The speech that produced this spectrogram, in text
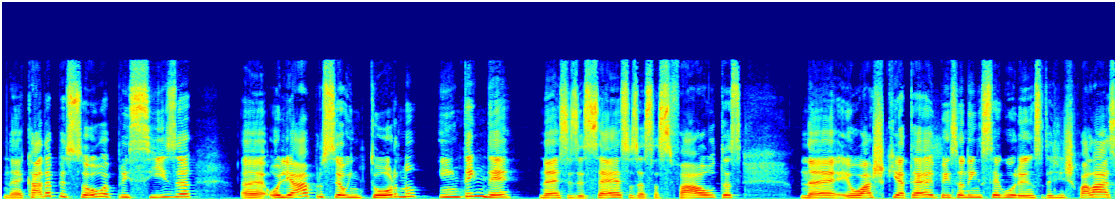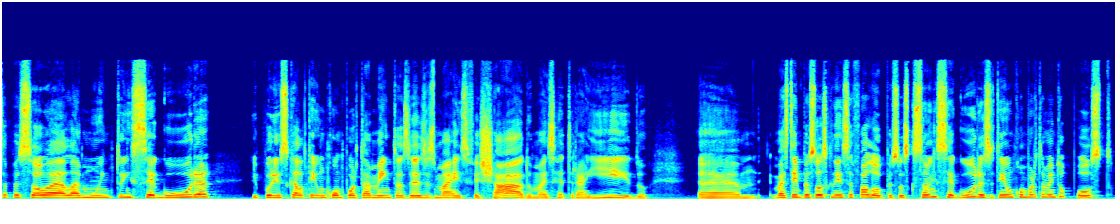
né? Cada pessoa precisa é, olhar para o seu entorno e entender, né? Esses excessos, essas faltas né? Eu acho que até pensando em insegurança, a gente fala, ah, essa pessoa ela é muito insegura e por isso que ela tem um comportamento às vezes mais fechado, mais retraído. É, mas tem pessoas que nem você falou, pessoas que são inseguras e têm um comportamento oposto.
